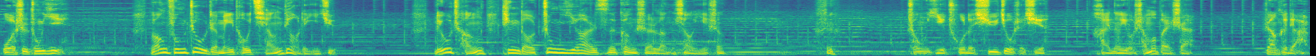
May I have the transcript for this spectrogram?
我是中医，王峰皱着眉头强调了一句。刘成听到“中医”二字，更是冷笑一声：“哼。”中医除了虚就是虚，还能有什么本事？让开点儿。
